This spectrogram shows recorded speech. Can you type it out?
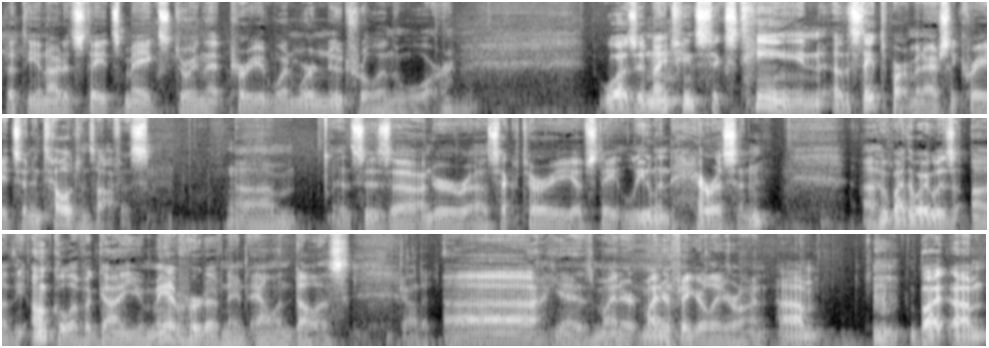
that the united states makes during that period when we're neutral in the war mm-hmm. was in 1916 uh, the state department actually creates an intelligence office. Hmm. um, this is uh, under uh, secretary of state leland harrison uh, who, by the way, was uh, the uncle of a guy you may have heard of named Allen Dulles. Got it. Uh, yeah, his minor minor figure later on. Um, but um,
